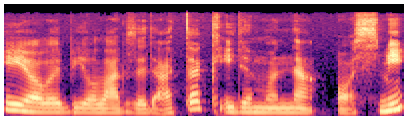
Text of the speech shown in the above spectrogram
I ovo je bio lag zadatak. Idemo na osmi.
